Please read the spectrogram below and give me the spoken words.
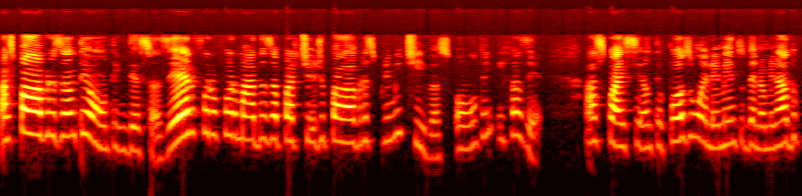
As palavras anteontem e desfazer foram formadas a partir de palavras primitivas, ontem e fazer, às quais se antepôs um elemento denominado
